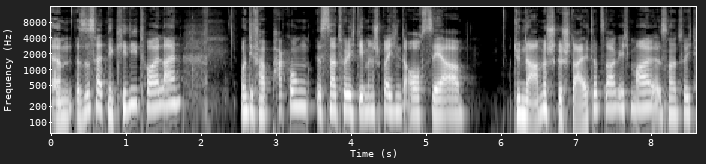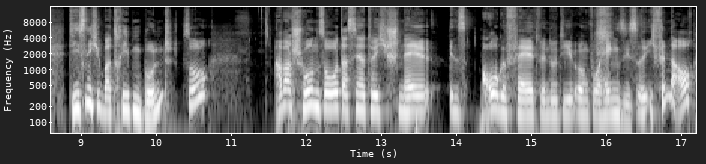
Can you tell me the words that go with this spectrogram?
ähm, es ist halt eine Kiddie-Toyline und die Verpackung ist natürlich dementsprechend auch sehr dynamisch gestaltet, sage ich mal. Ist natürlich, die ist nicht übertrieben bunt, so, aber schon so, dass sie natürlich schnell ins Auge fällt, wenn du die irgendwo hängen siehst. Also ich finde auch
